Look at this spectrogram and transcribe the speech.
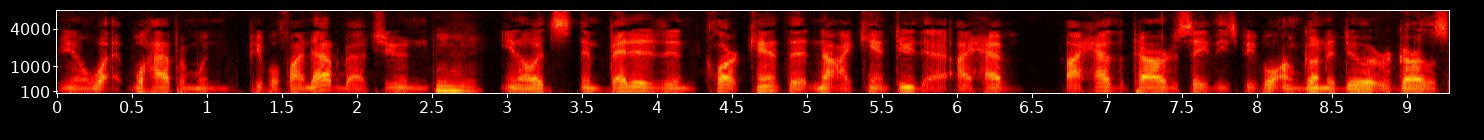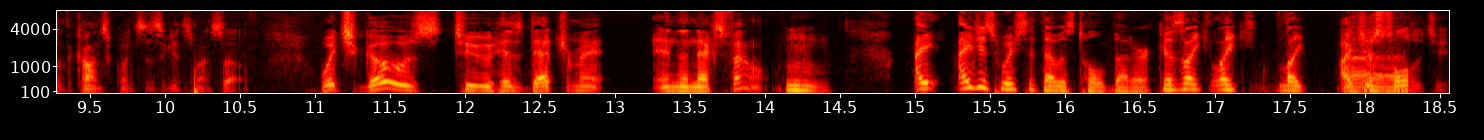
you know, what will happen when people find out about you and Mhm. you know, it's embedded in Clark Kent that no, I can't do that. I have I have the power to save these people. I'm going to do it regardless of the consequences against myself, which goes to his detriment in the next film. Mhm. I, I just wish that that was told better because like like like I just uh, told it to you.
